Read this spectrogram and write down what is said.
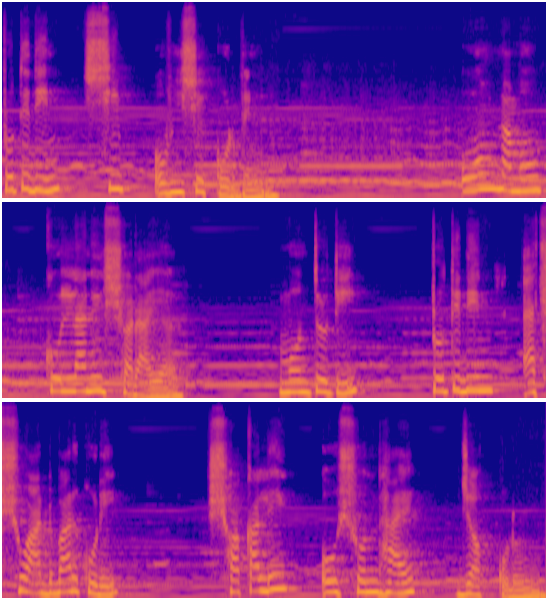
প্রতিদিন শিব অভিষেক করবেন। ওম নম কল্যাণেশ্বরায়। মন্ত্রটি প্রতিদিন একশো আটবার করে সকালে ও সন্ধ্যায় জপ করুন।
